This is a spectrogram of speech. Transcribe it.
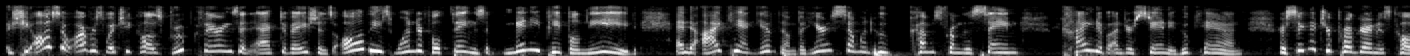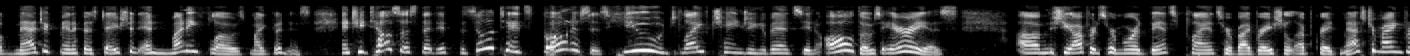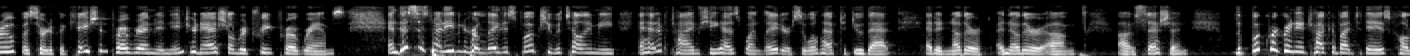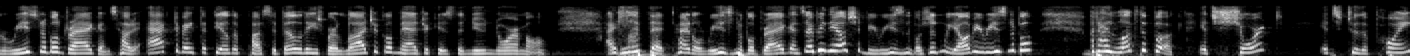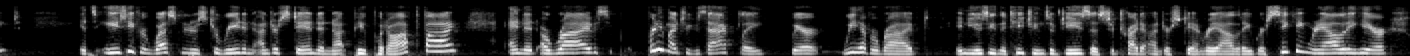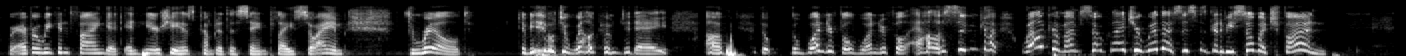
she also offers what she calls group clearings and activations, all these wonderful things that many people need, and I can't give them. But here's someone who comes from the same kind of understanding who can. Her signature program is called Magic Manifestation and Money Flows, my goodness. And she tells us that it facilitates bonuses, huge life changing events in all those areas. Um, she offers her more advanced clients her vibrational upgrade mastermind group, a certification program, and international retreat programs. And this is not even her latest book. She was telling me ahead of time she has one later, so we'll have to do that at another another um, uh, session. The book we're going to talk about today is called Reasonable Dragons How to Activate the Field of Possibilities Where Logical Magic is the New Normal. I love that title, Reasonable Dragons. I mean, they all should be reasonable. Shouldn't we all be reasonable? But I love the book. It's short, it's to the point, it's easy for Westerners to read and understand and not be put off by, and it arrives pretty much exactly where we have arrived in using the teachings of Jesus to try to understand reality. We're seeking reality here wherever we can find it, and here she has come to the same place. So I am thrilled to be able to welcome today uh, the, the wonderful, wonderful Allison. Welcome. I'm so glad you're with us. This is going to be so much fun.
